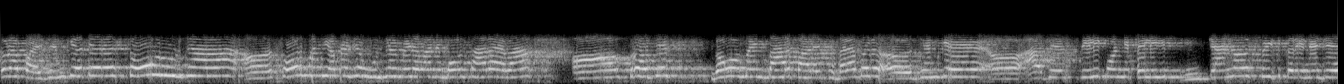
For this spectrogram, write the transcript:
કરવા પડે, જેમ કે અત્યારે સૌર ઊર્જા સૌરમાંથી આપણે જે ઊર્જા મેળવવાને બહુ સારા એવા પ્રોજેક્ટ ગવર્મેન્ટ બહાર પાડે છે. બરાબર? જેમ કે આ સિલિકોનની પેલી ચેનલ ફિટ કરીને જે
